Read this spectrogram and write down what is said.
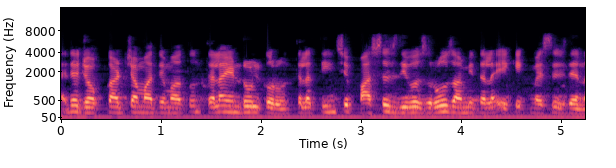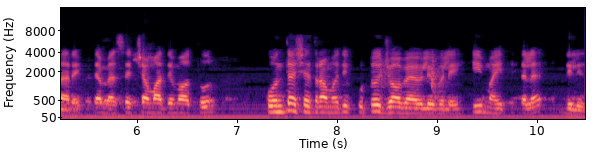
आणि त्या जॉब कार्डच्या माध्यमातून त्याला एनरोल करून त्याला तीनशे पासष्ट दिवस रोज आम्ही त्याला एक एक मेसेज देणार आहे. त्या मेसेजच्या माध्यमातून कोणत्या क्षेत्रामध्ये कुठं जॉब अवेलेबल आहे ही माहिती त्याला दिली जाईल.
